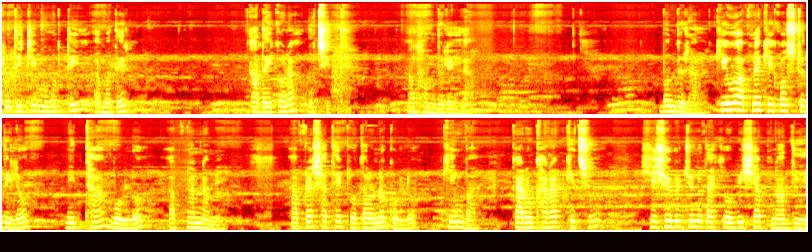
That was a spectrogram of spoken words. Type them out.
প্রতিটি মুহূর্তেই আমাদের আদায় করা উচিত। আলহামদুলিল্লাহ। বন্ধুরা, কেউ আপনাকে কষ্ট দিল মিথ্যা বলল আপনার নামে, আপনার সাথে প্রতারণা করল কিংবা কারও খারাপ কিছু, সেসবের জন্য তাকে অভিশাপ না দিয়ে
